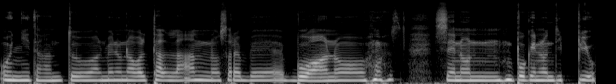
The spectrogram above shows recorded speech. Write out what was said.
ogni tanto, almeno una volta all'anno sarebbe buono, se non un pochino di più.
